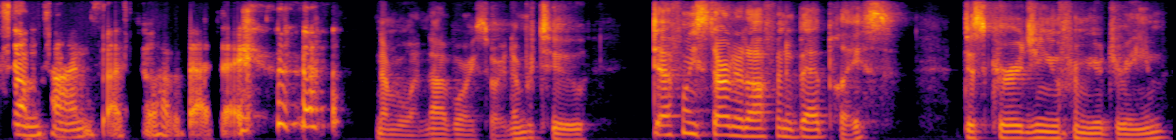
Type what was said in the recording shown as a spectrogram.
Sometimes I still have a bad day. Number one, not a boring story. Number two, definitely started off in a bad place, discouraging you from your dream.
